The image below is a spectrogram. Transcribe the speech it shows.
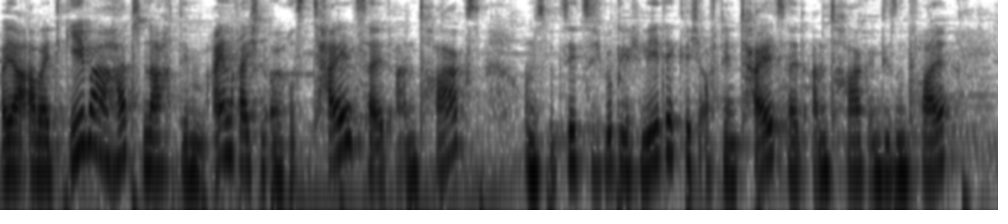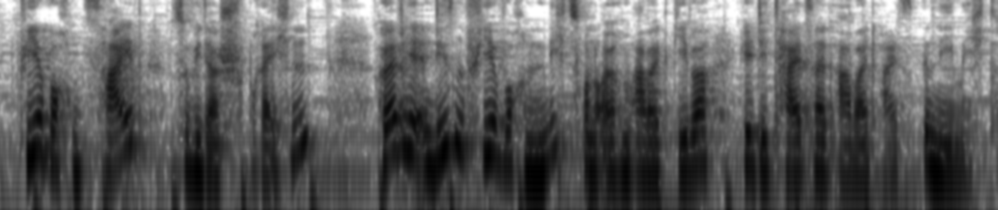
Euer Arbeitgeber hat nach dem Einreichen eures Teilzeitantrags, und es bezieht sich wirklich lediglich auf den Teilzeitantrag in diesem Fall, vier Wochen Zeit zu widersprechen. Hört ihr in diesen vier Wochen nichts von eurem Arbeitgeber, gilt die Teilzeitarbeit als genehmigt.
